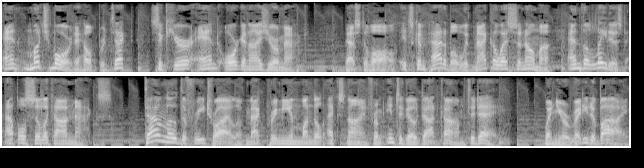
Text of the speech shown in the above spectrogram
and much more to help protect, secure, and organize your Mac. Best of all, it's compatible with macOS Sonoma and the latest Apple Silicon Macs. Download the free trial of Mac Premium Bundle X9 from Intego.com today. When you're ready to buy,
